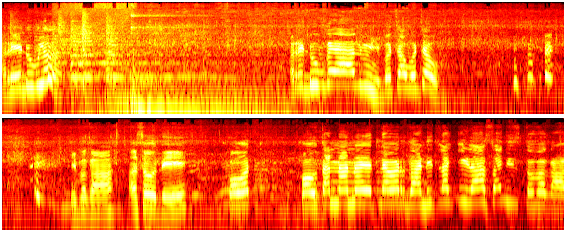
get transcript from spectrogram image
अरे डुबलं. अरे डूब गया आदमी बचाव बचाव हे बघा असं होते. पवत पवताना न येतल्यावर गांडीतला किडा असा दिसतो बघा.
